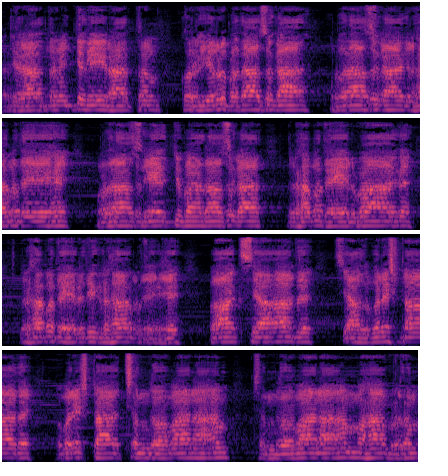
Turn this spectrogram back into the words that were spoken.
अतिरात्रमित्यतिरात्रम् कुर्युरुपदासुगा। उपदासुगा गृहपतेः। उपदासुकेत्युपादासुगा गृहपतेर्वाग्। गृहपतेरिति गृहपतेः। वाक् स्यात्। स्यादुपरिष्टात् उपरिष्टाच्छन्दोमानाम् छन्दोमानाम् महाव्रतम्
